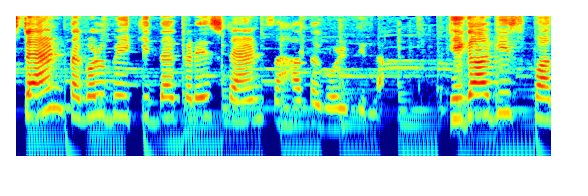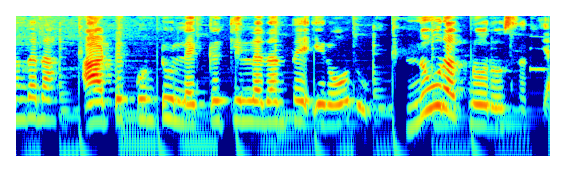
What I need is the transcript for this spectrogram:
ಸ್ಟ್ಯಾಂಡ್ ತಗೊಳ್ಬೇಕಿದ್ದ ಕಡೆ ಸ್ಟ್ಯಾಂಡ್ ಸಹ ತಗೊಳ್ತಿಲ್ಲ. ಹೀಗಾಗಿ ಸ್ಪಂದನ ಆಟಕ್ಕುಂಟು ಲೆಕ್ಕಕ್ಕಿಲ್ಲದಂತೆ ಇರೋದು ನೂರಕ್ ನೂರು ಸತ್ಯ.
